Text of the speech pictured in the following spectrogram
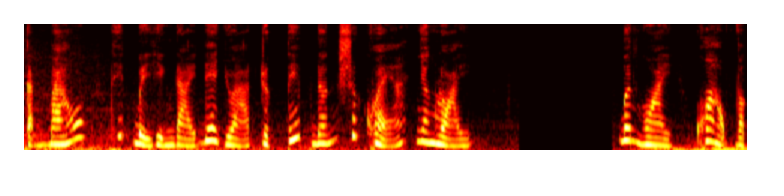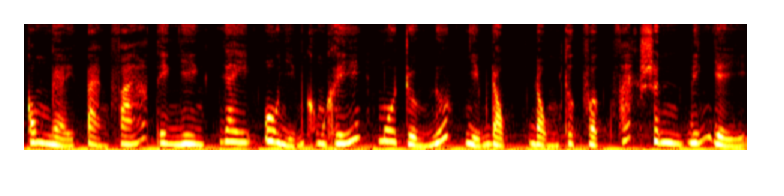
cảnh báo thiết bị hiện đại đe dọa trực tiếp đến sức khỏe nhân loại Bên ngoài, khoa học và công nghệ tàn phá thiên nhiên gây ô nhiễm không khí, môi trường nước nhiễm độc, động thực vật phát sinh biến dị.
